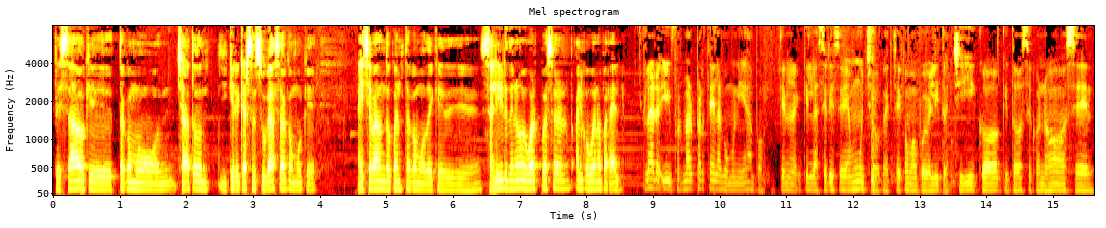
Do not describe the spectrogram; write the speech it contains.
pesado que está como chato y quiere quedarse en su casa. Como que ahí se va dando cuenta como de que salir de nuevo igual puede ser algo bueno para él. Claro, y formar parte de la comunidad, pues que, en la, serie se ve mucho, ¿cachai? Como pueblitos chicos, que todos se conocen.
